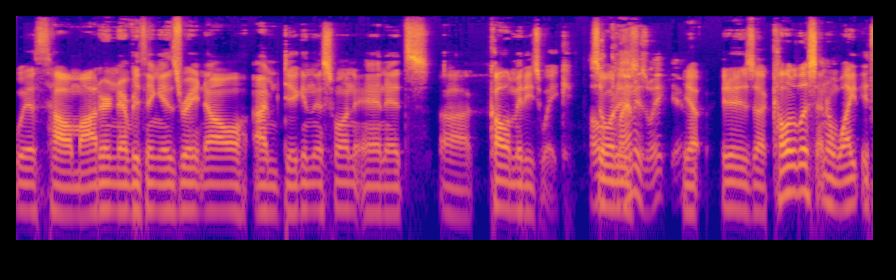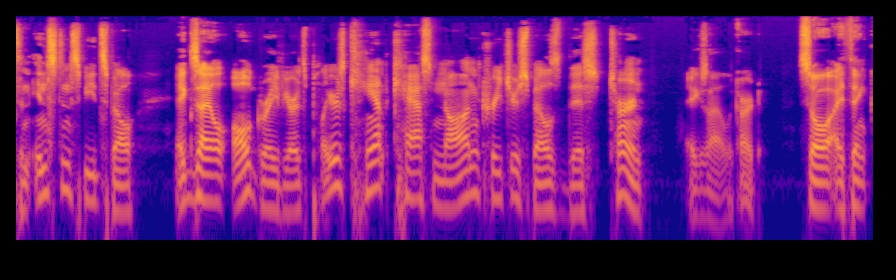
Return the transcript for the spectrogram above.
with how modern everything is right now. I'm digging this one, and it's uh, Calamity's Wake. Oh, is- Calamy's Wake. Yeah. Yep. It is a colorless and a white. It's an instant speed spell. Exile all graveyards. Players can't cast non creature spells this turn. Exile the card. So I think,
